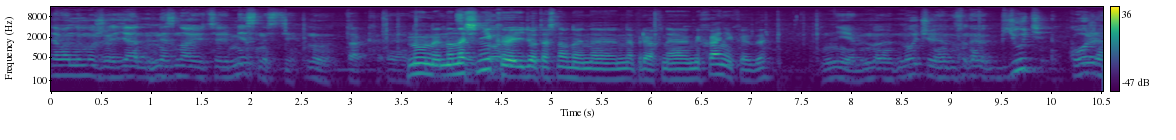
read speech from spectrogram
Я вам не можу, я не знаю цієї місцевості. Ну так. е, Ну, на, на це ночник то- э, идет основной на- напряг на механика, да? Ні, н- ночі е, б'ють кожен.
